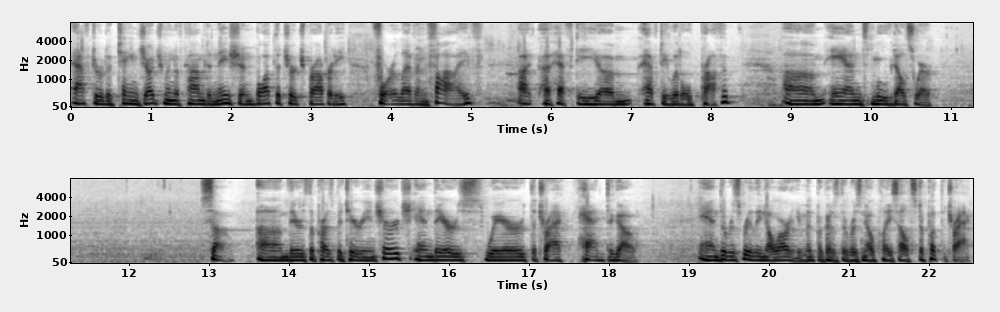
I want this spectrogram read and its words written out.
after it obtained judgment of condemnation, bought the church property for 11.5, a, a hefty, um, hefty little profit, um, and moved elsewhere. So um, there's the Presbyterian Church, and there's where the track had to go. And there was really no argument because there was no place else to put the track.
